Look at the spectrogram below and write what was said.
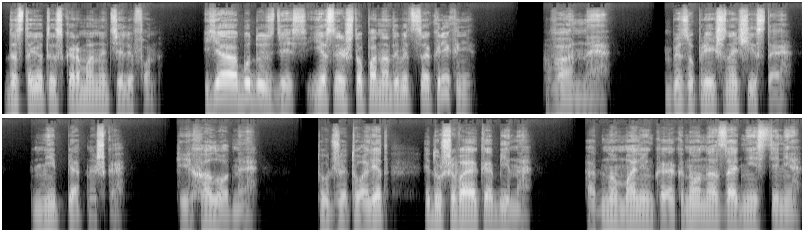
достает из кармана телефон. «Я буду здесь. Если что понадобится, крикни». Ванная безупречно чистая, ни пятнышка. И холодная. Тут же туалет и душевая кабина. Одно маленькое окно на задней стене.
